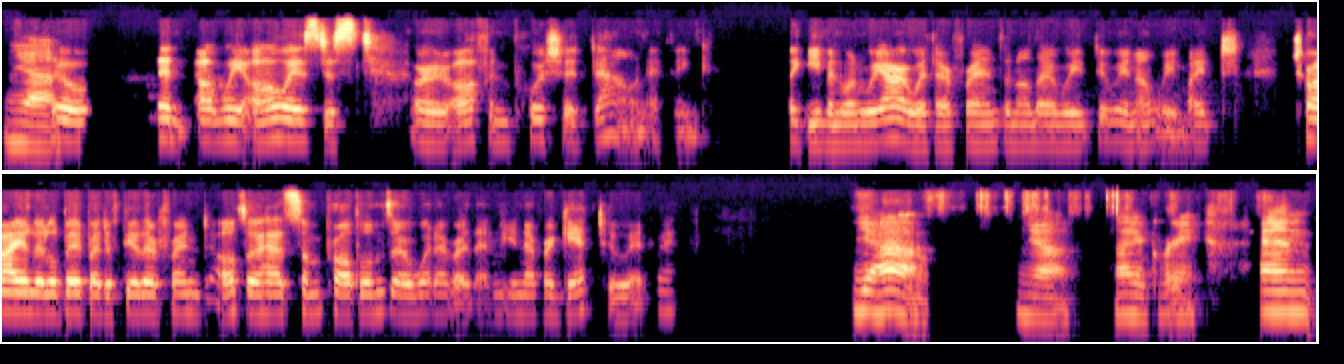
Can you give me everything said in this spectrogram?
Yeah. So then uh, we always just or often push it down, I think. Like even when we are with our friends and all that, we do, you know, we might try a little bit, but if the other friend also has some problems or whatever, then you never get to it, right? Yeah. Yeah, I agree. And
